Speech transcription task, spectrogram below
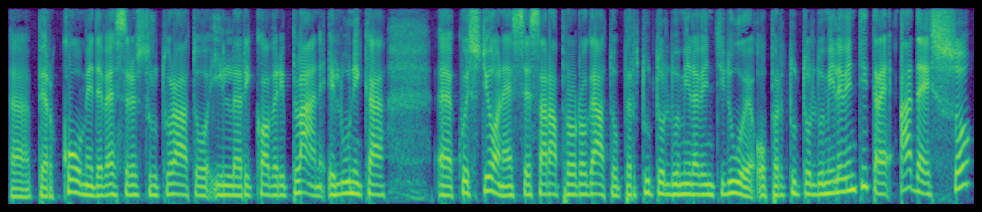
eh, per, come deve essere strutturato il recovery plan e l'unica eh, questione se sarà prorogato per tutto il 2022 o per tutto il 2023. Adesso,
